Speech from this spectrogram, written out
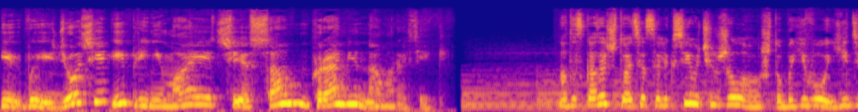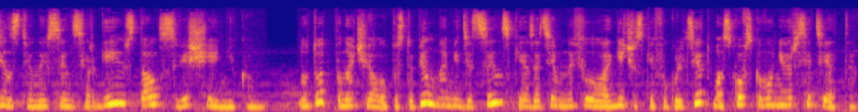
и вы идете и принимаете сан в храме на Морозейке. Надо сказать, что отец Алексей очень желал, чтобы его единственный сын Сергей стал священником. Но тот поначалу поступил на медицинский, а затем на филологический факультет Московского университета.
